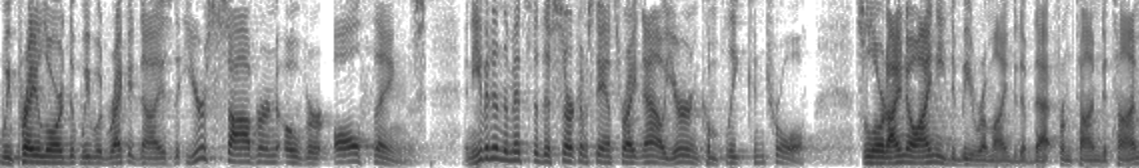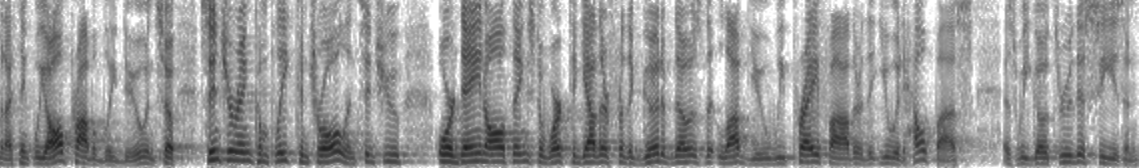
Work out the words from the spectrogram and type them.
we pray, Lord, that we would recognize that you're sovereign over all things. And even in the midst of this circumstance right now, you're in complete control. So, Lord, I know I need to be reminded of that from time to time, and I think we all probably do. And so, since you're in complete control and since you ordain all things to work together for the good of those that love you, we pray, Father, that you would help us as we go through this season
